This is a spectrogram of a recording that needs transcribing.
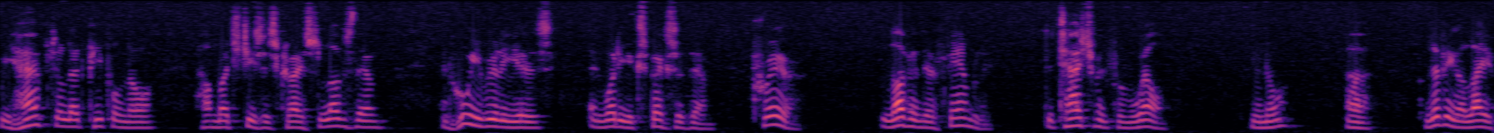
We have to let people know how much Jesus Christ loves them and who He really is and what He expects of them. Prayer, love in their family, detachment from wealth, you know, uh, living a life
